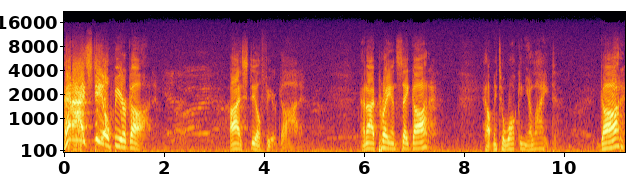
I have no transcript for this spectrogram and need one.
And I still fear God. I still fear God. And I pray and say, God, help me to walk in your light. God,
